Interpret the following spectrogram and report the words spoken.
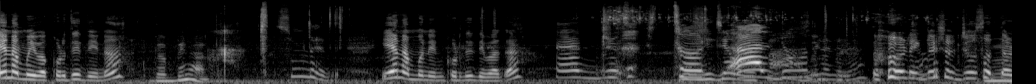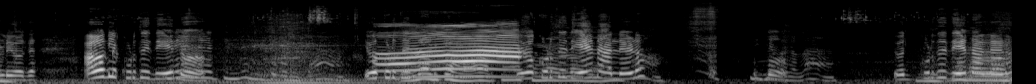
ಏನಮ್ಮ ಇವಾಗ ಕುಡ್ದಿದ್ದೀನ? ಸುಮ್ಮನೆ ಏನಮ್ಮ ನೀನು ಕುಡ್ದಿದ್ದು ಇವಾಗ? ಇಂಗ್ಲೀಷಲ್ಲಿ ಜ್ಯೂಸ್ ಅಂತೇಳಿ ಇವಾಗ. ಆವಾಗಲೇ ಕುಡ್ದಿದ್ದು ಏನು? ಇವಾಗ ಕುಡ್ದಿದ್ದು ಇವಾಗ ಕುಡ್ದಿದ್ದು ಏನು ಅಲ್ಲಿ ಹೇಳು. ಇವಾಗ ಕುಡ್ದಿದ್ದು ಏನು ಅಲ್ಲಿ ಹೇಳು?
